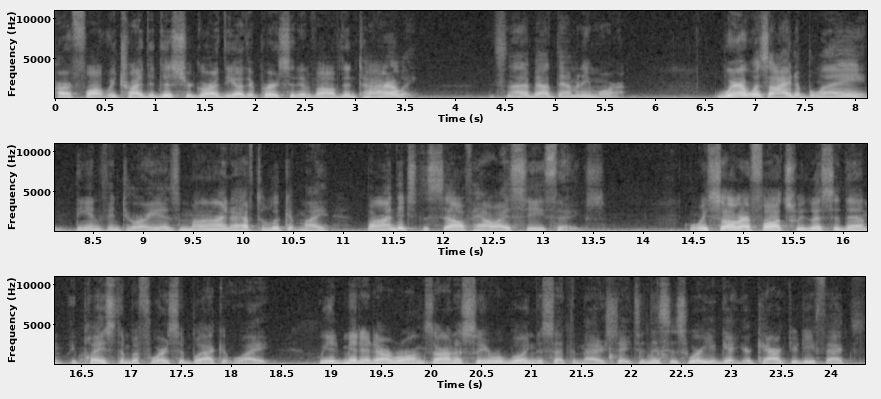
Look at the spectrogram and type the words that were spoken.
our fault, we tried to disregard the other person involved entirely. It's not about them anymore. Where was I to blame? The inventory is mine. I have to look at my bondage to self, how I see things. When we saw our faults, we listed them, we placed them before us in black and white. We admitted our wrongs honestly and were willing to set the matter straight. And this is where you get your character defects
